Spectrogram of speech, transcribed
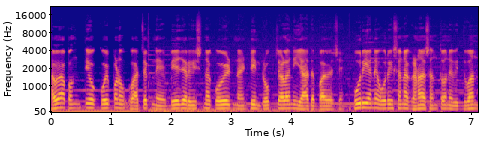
હવે આ પંક્તિઓ કોઈ પણ વાચકને બે હજાર વીસના કોવિડ નાઇન્ટીન રોગચાળાની યાદ અપાવે છે. પુરી અને ઓરિસ્સાના ઘણા સંતો અને વિદ્વાન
